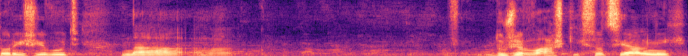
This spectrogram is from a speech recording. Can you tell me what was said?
які живуть на дуже важких соціальних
